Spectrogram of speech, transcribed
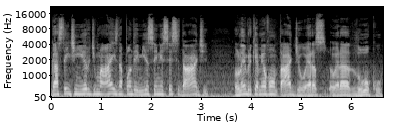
Gastei dinheiro demais na pandemia sem necessidade. Eu lembro que a minha vontade, eu era, eu era louco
